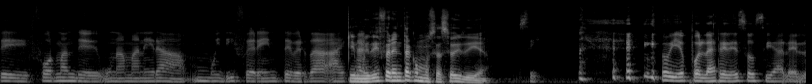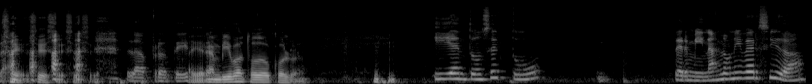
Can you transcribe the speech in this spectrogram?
te forman de una manera muy diferente, ¿verdad? Y muy diferente a como se hace hoy día. Sí. Oye, por las redes sociales. La, sí, sí, sí, sí, La protesta. Ahí eran vivo a todo color. y entonces tú terminas la universidad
